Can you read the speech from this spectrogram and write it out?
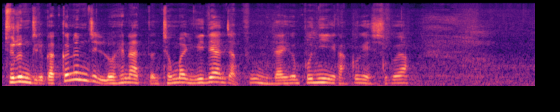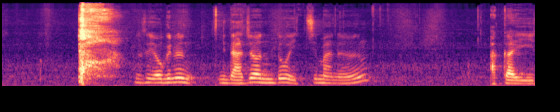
주름질과 끊음질로 해놨던 정말 위대한 작품입니다. 이건 본인이 갖고 계시고요. 그래서 여기는 이 나전도 있지만은 아까 이,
